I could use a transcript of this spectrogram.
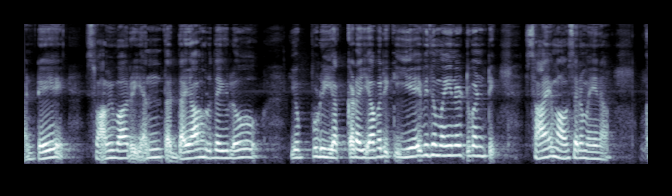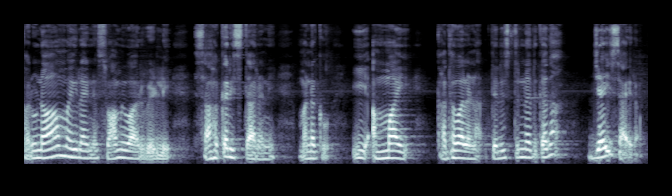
అంటే స్వామివారు ఎంత దయాహృదయులో ఎప్పుడు ఎక్కడ ఎవరికి ఏ విధమైనటువంటి సాయం అవసరమైన కరుణామయులైన స్వామివారు వెళ్ళి సహకరిస్తారని మనకు ఈ అమ్మాయి కథ వలన తెలుస్తున్నది కదా. జై సాయిరామ్.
